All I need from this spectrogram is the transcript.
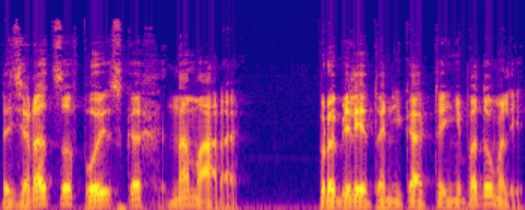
озираться в поисках Намара. Про билет они как-то и не подумали.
